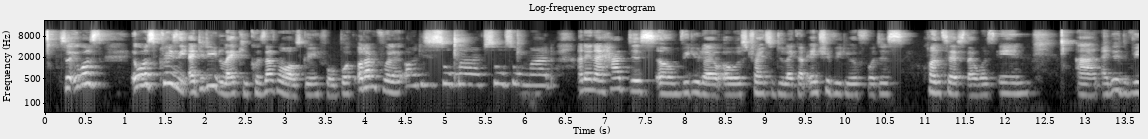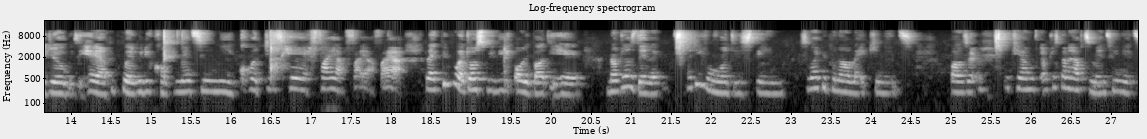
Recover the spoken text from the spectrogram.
So it was it was crazy. I didn't like it because that's not what I was going for. But other people were like, oh, this is so mad, so, so mad. And then I had this um video that I was trying to do like an entry video for this contest I was in. And I did the video with the hair people were really complimenting me. God, this hair, fire, fire, fire. Like people were just really all about the hair. And I'm just there like, I didn't even want this thing. So why people now liking it? I was like, okay, I'm, I'm just gonna have to maintain it.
